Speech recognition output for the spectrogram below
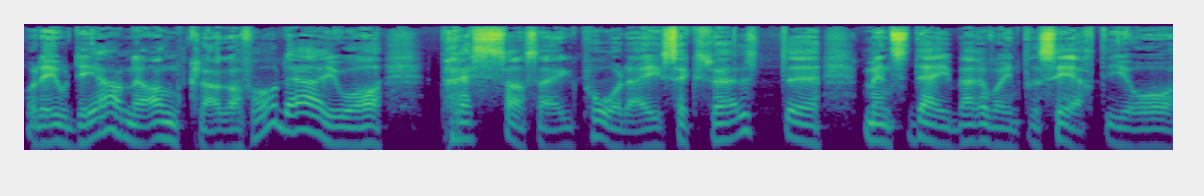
og det er jo det han er anklaga for. Det er jo å pressa seg på dem seksuelt, eh, mens de bare var interessert i å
